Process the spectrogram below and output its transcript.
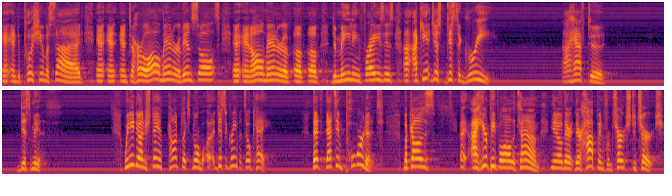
and, and to push him aside and, and, and, to hurl all manner of insults and, and all manner of, of, of demeaning phrases. I, I can't just disagree, I have to dismiss. We need to understand conflict's normal. Uh, disagreement's okay. That's, that's important because I, I hear people all the time, you know, they're, they're hopping from church to church.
